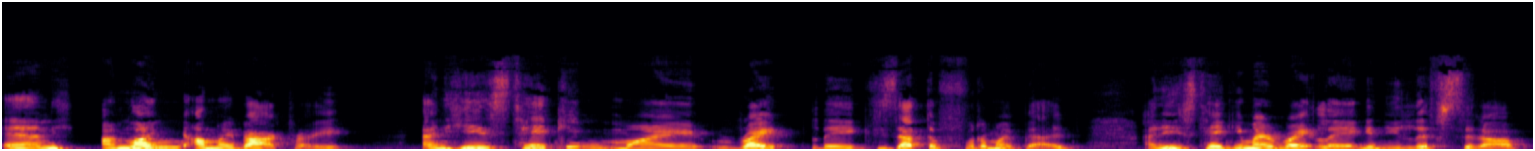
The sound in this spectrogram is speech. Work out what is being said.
And I'm lying on my back, right? and he's taking my right leg. He's at the foot of my bed, and he's taking my right leg and he lifts it up,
